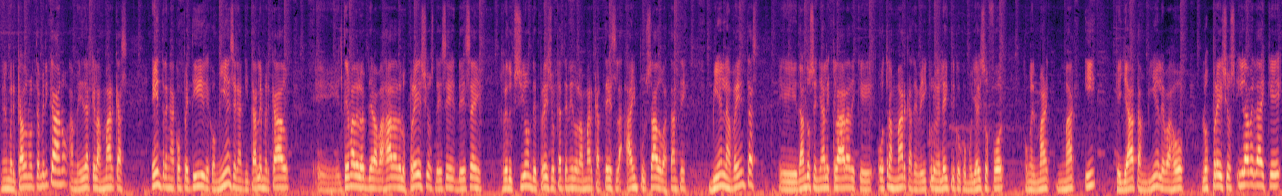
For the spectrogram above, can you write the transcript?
en el mercado norteamericano a medida que las marcas entren a competir, que comiencen a quitarle mercado. Eh, el tema de, la bajada de los precios, de, esa reducción de precios que ha tenido la marca Tesla, ha impulsado bastante bien las ventas, eh, dando señales claras de que otras marcas de vehículos eléctricos, como ya hizo Ford con el Mac, Mac E, que ya también le bajó los precios. Y la verdad es que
